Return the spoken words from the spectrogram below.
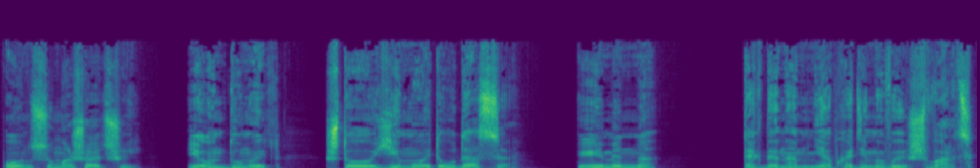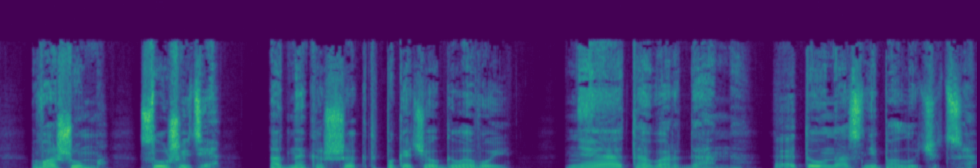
Он сумасшедший. И он думает, что ему это удастся? Именно. Тогда нам необходимы вы, Шварц. Ваш ум. Слушайте». Однако Шакт покачал головой. «Нет, Авардан, это у нас не получится.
